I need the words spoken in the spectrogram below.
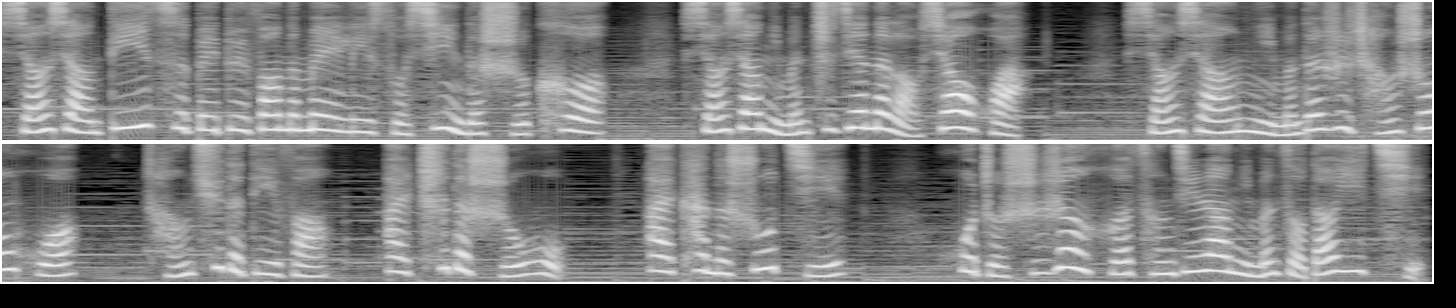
想想第一次被对方的魅力所吸引的时刻，想想你们之间的老笑话，想想你们的日常生活、常去的地方、爱吃的食物、爱看的书籍。或者是任何曾经让你们走到一起，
